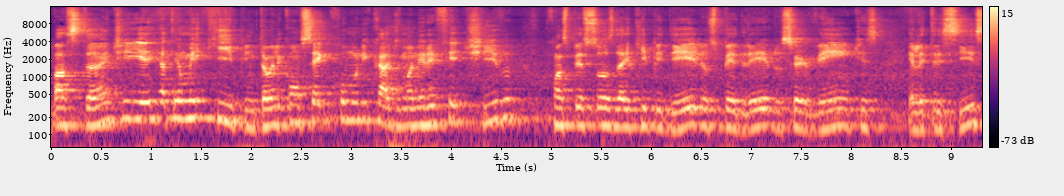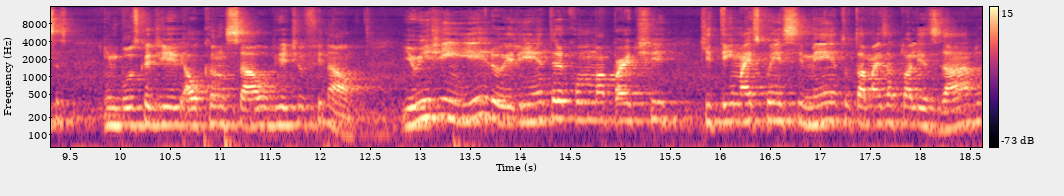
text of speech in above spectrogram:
bastante e ele já tem uma equipe, então ele consegue comunicar de maneira efetiva com as pessoas da equipe dele, os pedreiros, serventes, eletricistas, em busca de alcançar o objetivo final. E o engenheiro, ele entra como uma parte que tem mais conhecimento, está mais atualizado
